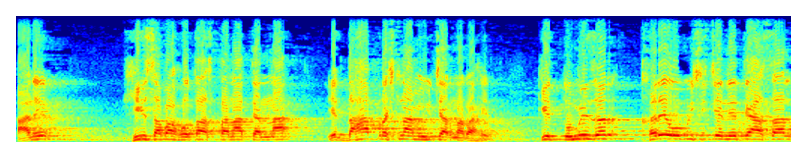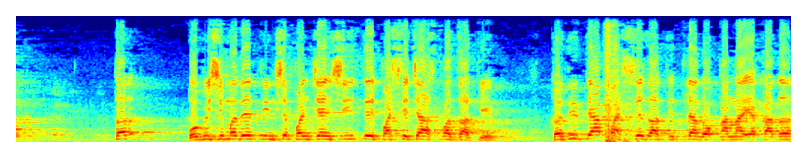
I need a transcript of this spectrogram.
आणि ही सभा होत असताना त्यांना एक दहा प्रश्न आम्ही विचारणार आहेत. की तुम्ही जर खरे ओबीसीचे नेते असाल तर ओबीसीमध्ये तीनशे पंच्याऐंशी ते पाचशेच्या आसपास जातील कधी त्या पाचशे जातीतल्या लोकांना एखादं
